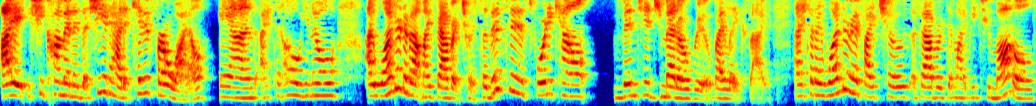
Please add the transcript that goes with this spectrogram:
I, she commented that she had had it kitted for a while and I said, oh, you know, I wondered about my fabric choice. So this is 40 count vintage Meadow Rue by Lakeside. And I said, I wonder if I chose a fabric that might be too modeled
